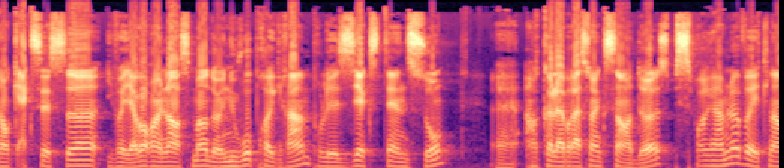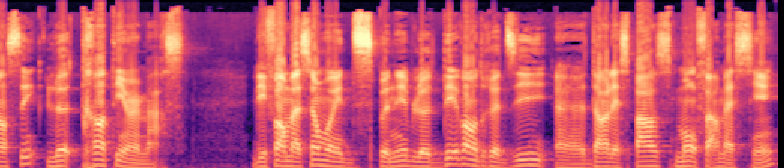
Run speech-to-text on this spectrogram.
Donc, Accessa, il va y avoir un lancement d'un nouveau programme pour le Ziextenso euh, en collaboration avec Sandoz. Puis ce programme-là va être lancé le 31 mars. Les formations vont être disponibles dès vendredi euh, dans l'espace Mon Pharmacien.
